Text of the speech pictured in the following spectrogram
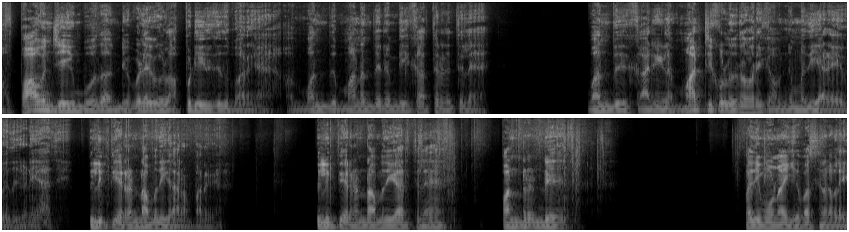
அவன் பாவம் செய்யும்போது அதனுடைய விளைவுகள் அப்படி இருக்குது பாருங்கள் அவன் வந்து மனம் திரும்பி கத்திரிடத்தில் வந்து காரியங்களை மாற்றிக்கொள்கிற வரைக்கும் அவன் நிம்மதி அடைவது கிடையாது. பிலிப்பிய ரெண்டாம் அதிகாரம் பாருங்கள் பிலிப்பிய ரெண்டாம் அதிகாரத்தில் பன்னிரெண்டு பதிமூணு ஆகிய வசனங்களை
